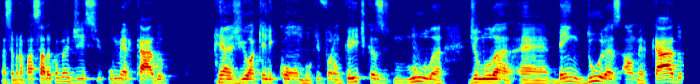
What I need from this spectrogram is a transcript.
Na semana passada, como eu disse, o mercado reagiu àquele combo que foram críticas Lula, de Lula é, bem duras ao mercado,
